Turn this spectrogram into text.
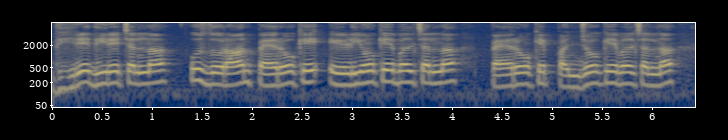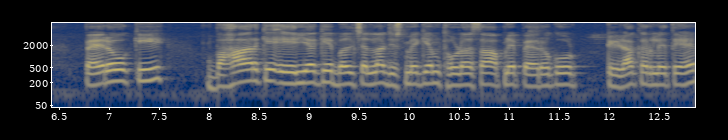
धीरे धीरे चलना, उस दौरान पैरों के एड़ियों के बल चलना, पैरों के पंजों के बल चलना, पैरों की बाहर के एरिया के बल चलना, जिसमें कि हम थोड़ा सा अपने पैरों को टेढ़ा कर लेते हैं।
